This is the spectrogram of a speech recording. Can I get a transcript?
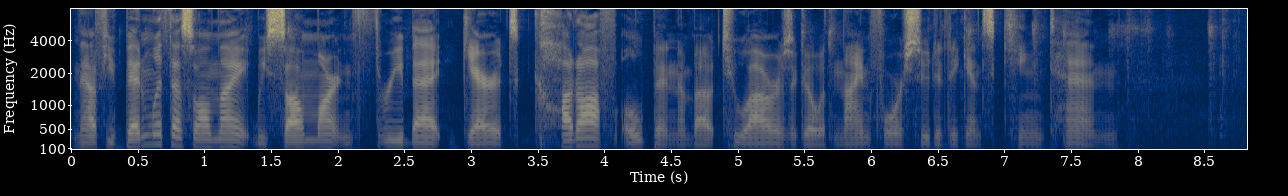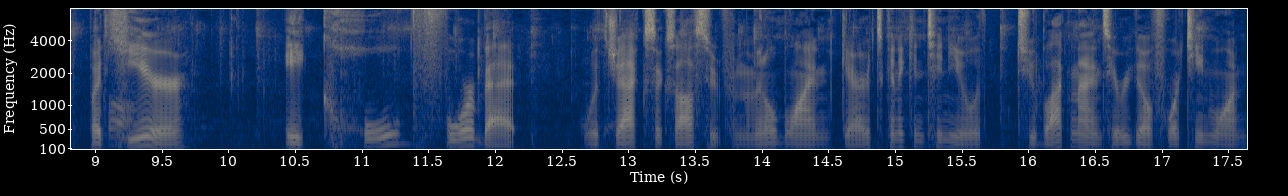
Now, if you've been with us all night, we saw Martin three bet Garrett's cutoff open about two hours ago with 9 4 suited against King 10. But oh. here, a cold four bet with Jack six offsuit from the middle blind. Garrett's going to continue with two black nines. Here we go 14 1.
